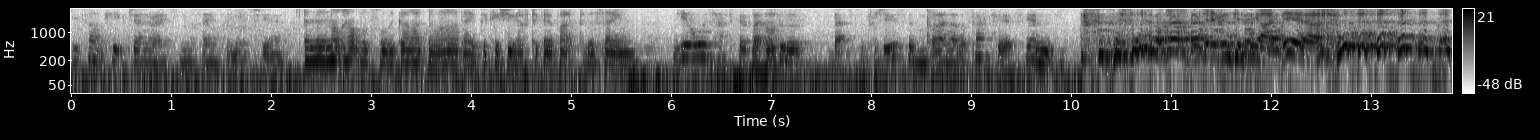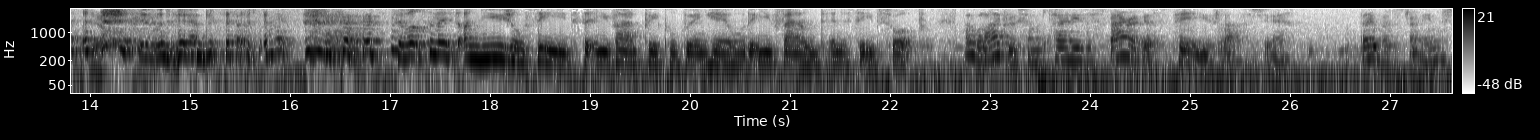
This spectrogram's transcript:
You can't keep generating the same thing each year. and they're not helpful for the gardener, are they? Because you have to go back to the same. You always have to go back to the back to the producer and buy another packet. Yes. Mm. I think is the idea, isn't it? so, what's the most unusual seeds that you've had people bring here, or that you found in a seed swap? Oh well, I grew some of Tony's asparagus peas last year. They were strange.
